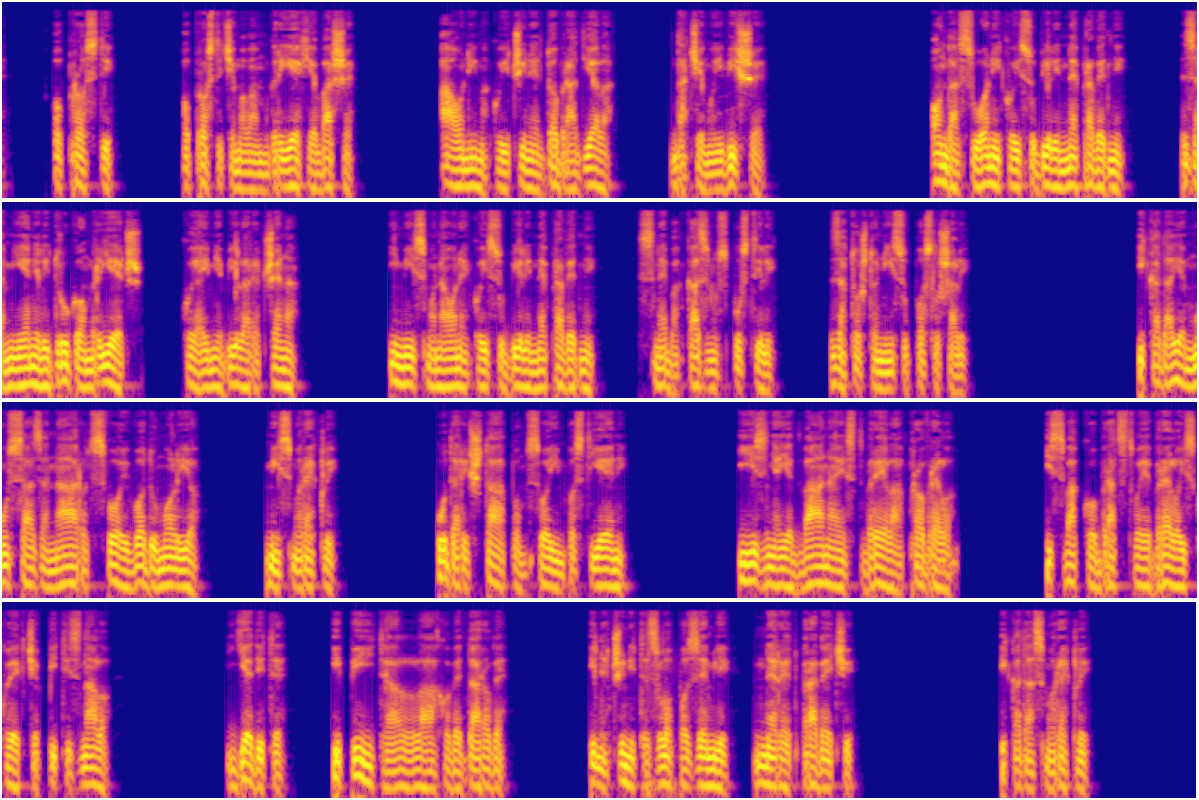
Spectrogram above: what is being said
oprosti, oprostit ćemo vam grijehe vaše, a onima koji čine dobra djela, ćemo i više. Onda su oni koji su bili nepravedni zamijenili drugom riječ koja im je bila rečena i mi smo na one koji su bili nepravedni s neba kaznu spustili zato što nisu poslušali. I kada je Musa za narod svoj vodu molio, mi smo rekli, udari štapom svojim po stijeni. Iz nje je dvanaest vrela provrelo i svako bratstvo je vrelo iz kojeg će piti znalo. Jedite i pijte Allahove darove i ne činite zlo po zemlji, nered praveći. I kada smo rekli,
